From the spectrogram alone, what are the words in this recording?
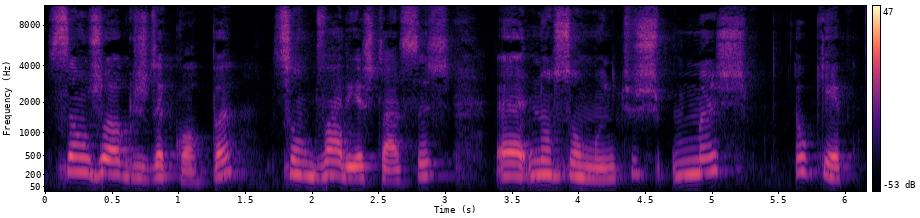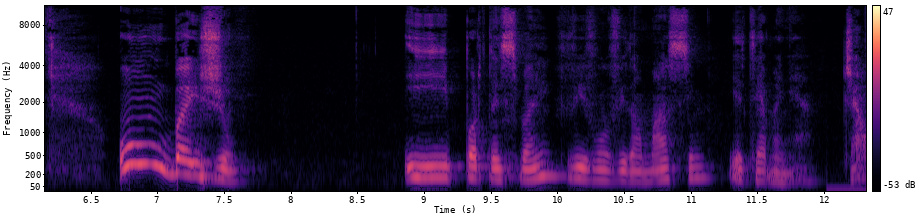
são jogos da Copa, são de várias taças, uh, não são muitos, mas é o que é. Um beijo e portem-se bem, vivam a vida ao máximo e até amanhã. Tchau!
